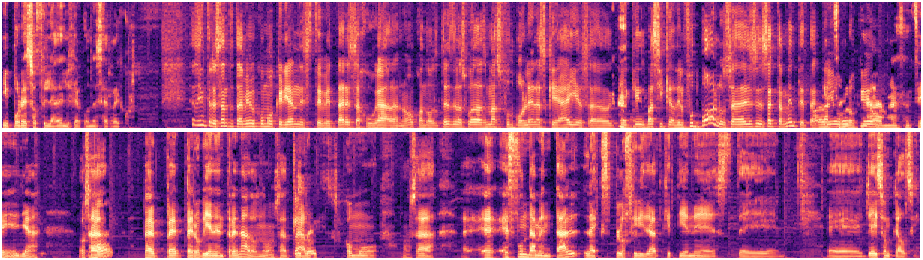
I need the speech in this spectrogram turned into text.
y por eso Filadelfia con ese récord. Es interesante también cómo querían este, vetar esa jugada, ¿no? Cuando es de las jugadas más futboleras que hay, o sea, que, es básica del fútbol, o sea, es exactamente tacleo, bloqueo. sí, ya. O sea, pero bien entrenado, ¿no? O sea, tú ves cómo, o sea, e, e, es fundamental la explosividad que tiene este eh, Jason Kelsey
